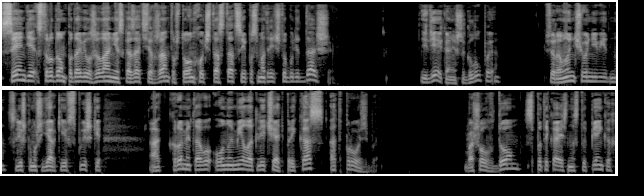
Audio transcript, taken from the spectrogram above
Сэнди с трудом подавил желание сказать сержанту, что он хочет остаться и посмотреть, что будет дальше. Идея, конечно, глупая. Все равно ничего не видно, слишком уж яркие вспышки. А кроме того, он умел отличать приказ от просьбы. Вошел в дом, спотыкаясь на ступеньках,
